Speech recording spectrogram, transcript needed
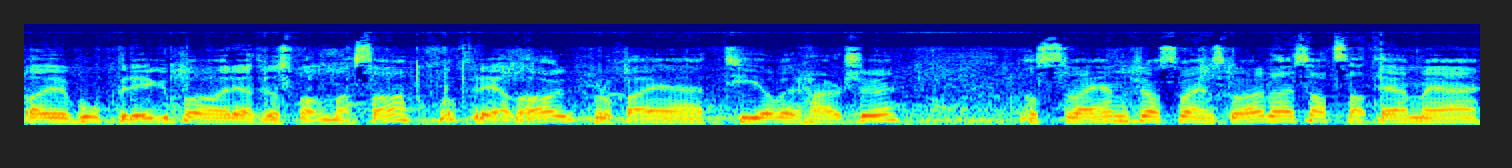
Da er vi på opprigg på Retrospallmessa på fredag. Klokka er ti over halv sju. Og Svein fra Sveinsgård har satt seg til med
